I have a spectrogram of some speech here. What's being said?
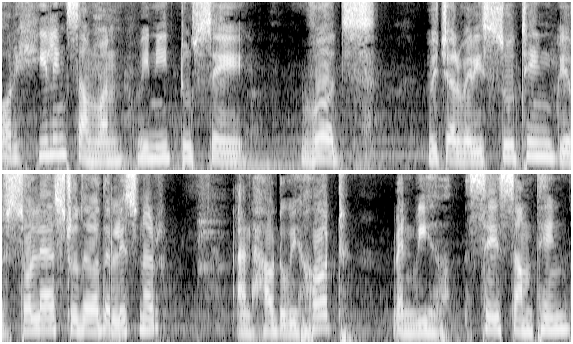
For healing someone we need to say words which are very soothing, give solace to the other listener. And how do we hurt? When we say something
